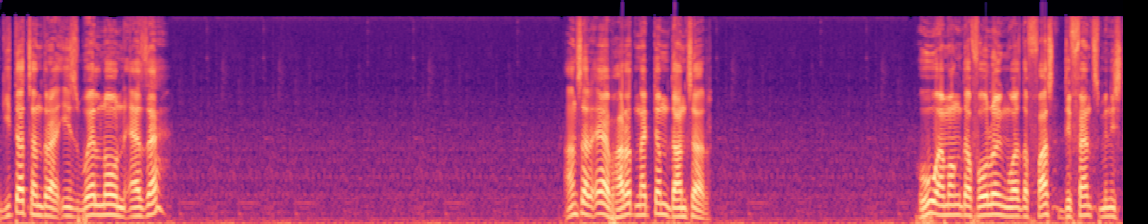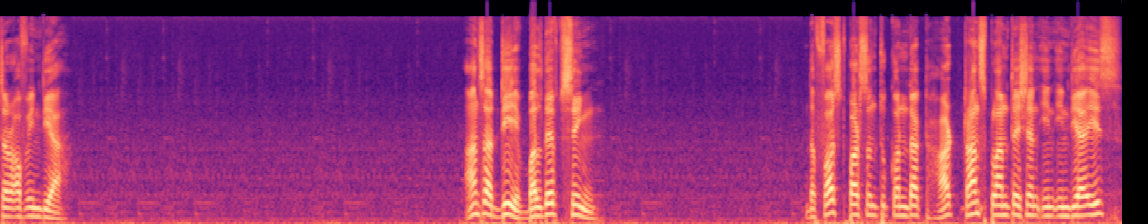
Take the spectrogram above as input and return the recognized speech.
Geeta Chandra is well known as a Answer A. Bharatnatyam dancer. Who among the following was the first defense minister of India? Answer D. Baldev Singh. The first person to conduct heart transplantation in India is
